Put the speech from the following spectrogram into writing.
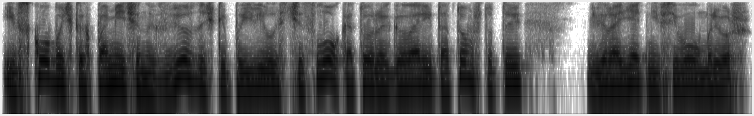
и в скобочках, помеченных звездочкой, появилось число, которое говорит о том, что ты, вероятнее всего, умрешь.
